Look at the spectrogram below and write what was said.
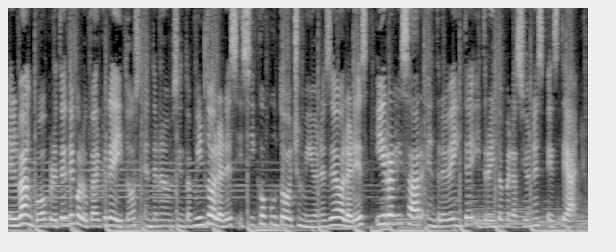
El banco pretende colocar créditos entre 900 mil dólares y 5.8 millones de dólares y realizar entre 20 y 30 operaciones este año.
